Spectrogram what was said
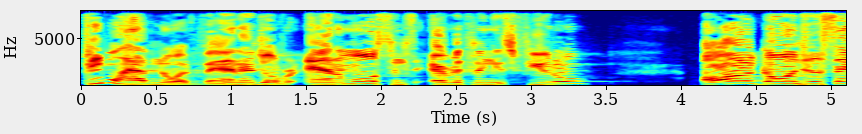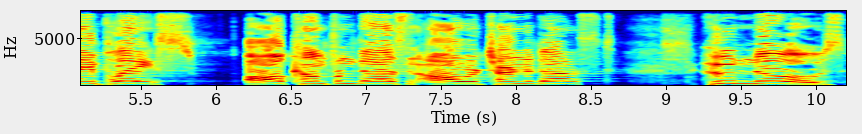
People have no advantage over animals since everything is futile. All are going to the same place. All come from dust and all return to dust. Who knows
